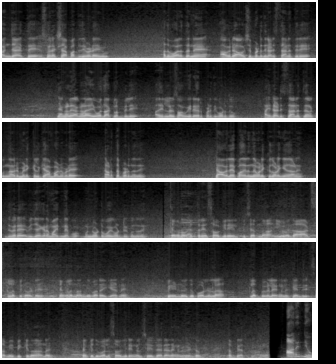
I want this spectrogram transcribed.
പഞ്ചായത്ത് സുരക്ഷാ പദ്ധതിയുടെയും അതുപോലെ തന്നെ അവർ ആവശ്യപ്പെട്ടതിന്റെ അടിസ്ഥാനത്തിൽ ഞങ്ങൾ ഞങ്ങളെ യുവതാ ക്ലബ്ബിൽ അതിനുള്ളൊരു സൗകര്യം ഏർപ്പെടുത്തി കൊടുത്തു. അതിന്റെ അടിസ്ഥാനത്തിൽ നടക്കുന്ന ഒരു മെഡിക്കൽ ക്യാമ്പാണ് ഇവിടെ നടത്തപ്പെടുന്നത്. രാവിലെ പതിനൊന്ന് മണിക്ക് തുടങ്ങിയതാണ്. ഇതുവരെ വിജയകരമായി തന്നെ മുന്നോട്ട് പോയിക്കൊണ്ടിരിക്കുന്നത്. ഞങ്ങളോട് ഇത്രയും സൗകര്യം ഏൽപ്പിച്ചിരുന്ന യുവത ആർട്സ് ക്ലബിനോട് ഞങ്ങൾ നന്ദി പറയുകയാണ്. വീണ്ടും ഇതുപോലുള്ള ക്ലബ്ബുകളെ ഞങ്ങൾ കേന്ദ്രീ സമീപിക്കുന്നതാണ്. ഞങ്ങൾക്ക് ഇതുപോലെ സൗകര്യങ്ങൾ ചെയ്തു തരാൻ ഞങ്ങൾ വീണ്ടും അഭ്യർത്ഥിക്കുന്നു. അറിഞ്ഞോ?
